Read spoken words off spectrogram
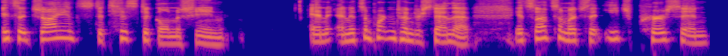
it's a giant statistical machine. And, and it's important to understand that it's not so much that each person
